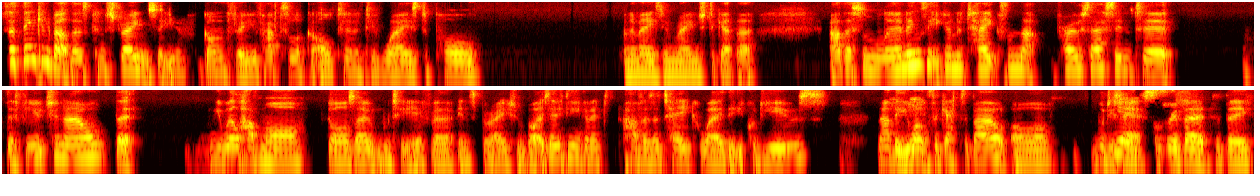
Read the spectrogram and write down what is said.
So thinking about those constraints that you've gone through you've had to look at alternative ways to pull an amazing range together. Are there some learnings that you're going to take from that process into the future now that you will have more doors open to you for inspiration? But is anything you're going to have as a takeaway that you could use now that you won't forget about or would you yes. say revert to the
